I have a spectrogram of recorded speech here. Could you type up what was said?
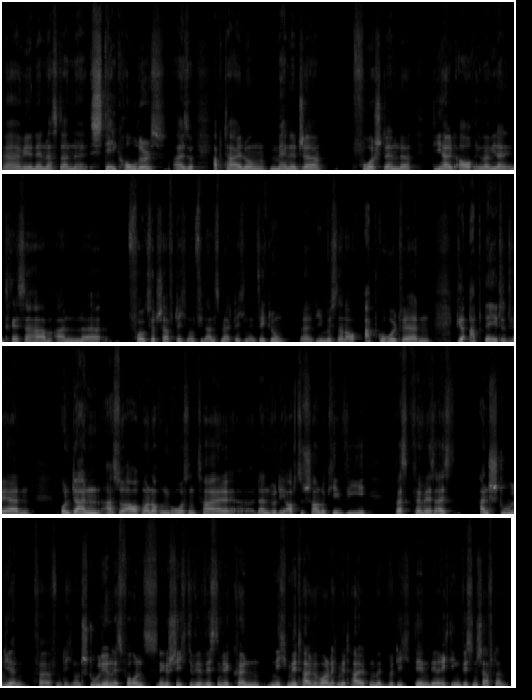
Ja, wir nennen das dann äh, Stakeholders, also Abteilungen, Manager, Vorstände, die halt auch immer wieder ein Interesse haben an äh, volkswirtschaftlichen und finanzmärklichen Entwicklungen. Ja, die müssen dann auch abgeholt werden, geupdatet werden. Und dann hast du auch mal noch einen großen Teil, äh, dann wirklich auch zu schauen, okay, wie, was können wir jetzt als an Studien veröffentlichen. Und Studien ist für uns eine Geschichte, wir wissen, wir können nicht mithalten, wir wollen nicht mithalten mit wirklich den, den richtigen Wissenschaftlern.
